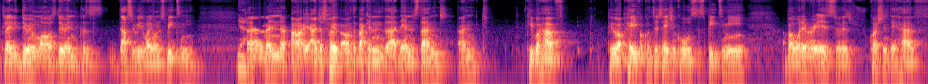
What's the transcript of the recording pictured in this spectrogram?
clearly doing what I was doing because that's the reason why you want to speak to me yeah. um, and I, I just hope off the back end of that they understand. And people have people are paid for consultation calls to speak to me about whatever it is. So there's questions they have,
